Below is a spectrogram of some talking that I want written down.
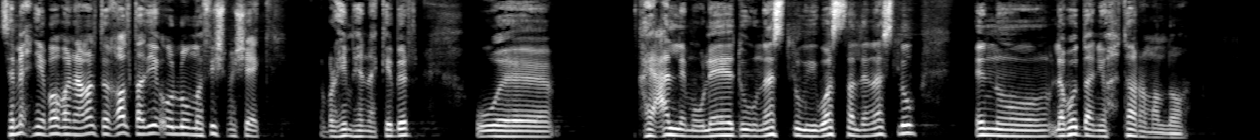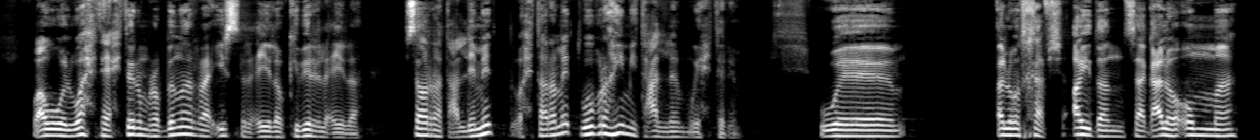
سامحني يا بابا أنا عملت الغلطة دي أقول له ما فيش مشاكل. إبراهيم هنا كبر و هيعلم اولاده ونسله ويوصل لنسله إنه لابد أن يحترم الله. وأول واحد هيحترم ربنا رئيس العيلة وكبير العيلة. سارة اتعلمت واحترمت وإبراهيم يتعلم ويحترم. و قال له ما تخافش أيضا سأجعله أمة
